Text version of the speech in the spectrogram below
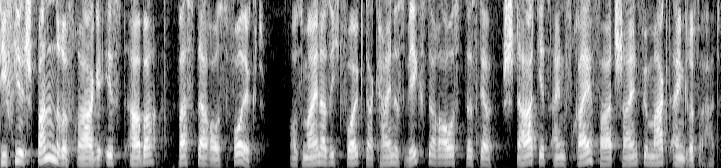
Die viel spannendere Frage ist aber, was daraus folgt. Aus meiner Sicht folgt da keineswegs daraus, dass der Staat jetzt einen Freifahrtschein für Markteingriffe hat.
